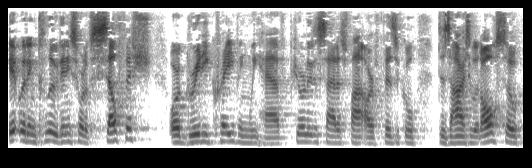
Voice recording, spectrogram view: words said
It would include any sort of selfish or greedy craving we have purely to satisfy our physical desires. It would also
